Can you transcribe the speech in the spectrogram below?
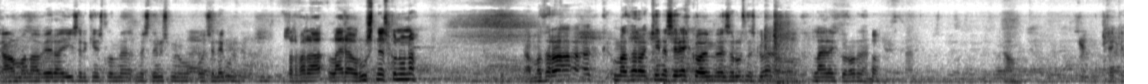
gaman að vera í þessari kynslu með, með stundismunum og, þessi leikmunum. Það er að fara að læra á rúsnesku núna. Ja, maður, þarf að, maður þarf að kynna sér eitthvað um þessa rúsnesku og læra eitthvað orðið en, en já, ekki.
